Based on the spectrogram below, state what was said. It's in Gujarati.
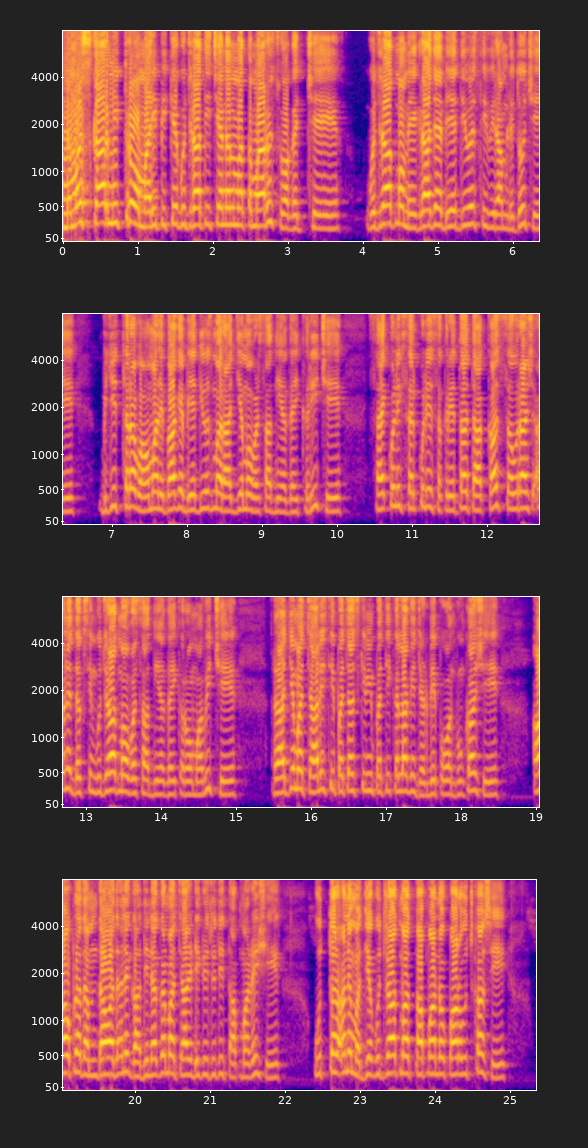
નમસ્કાર મિત્રો મારી પીકે ગુજરાતી ચેનલમાં તમારું સ્વાગત છે. ગુજરાતમાં મેઘરાજાએ બે દિવસથી વિરામ લીધો છે. બીજી તરફ હવામાન વિભાગે બે દિવસમાં રાજ્યમાં વરસાદની આગાહી કરી છે. સાયકોલિક સર્કુલી સક્રિય થતાં કચ્છ સૌરાષ્ટ્ર અને દક્ષિણ ગુજરાતમાં વરસાદની આગાહી કરવામાં આવી છે. રાજ્યમાં ચાલીસથી પચાસ કિમી પ્રતિ કલાકની ઝડપે પવન ફૂંકાશે. આ ઉપરાંત અમદાવાદ અને ગાંધીનગરમાં ચાર ડિગ્રી સુધી તાપમાન રહેશે. ઉત્તર અને મધ્ય ગુજરાતમાં તાપમાનનો પારો ઉંચકાશે.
